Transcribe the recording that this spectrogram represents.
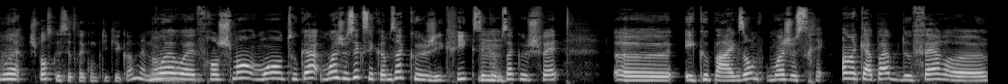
Ouais. Je pense que c'est très compliqué quand même. hein. Ouais, ouais, franchement, moi en tout cas, moi je sais que c'est comme ça que j'écris, que c'est Mm. comme ça que je fais, euh, et que par exemple, moi je serais incapable de faire euh,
